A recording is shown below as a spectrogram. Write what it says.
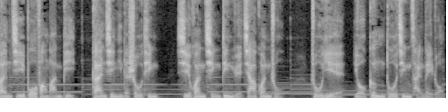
本集播放完毕，感谢您的收听，喜欢请订阅加关注，主页有更多精彩内容。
